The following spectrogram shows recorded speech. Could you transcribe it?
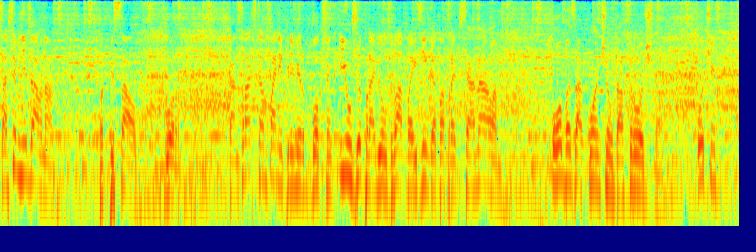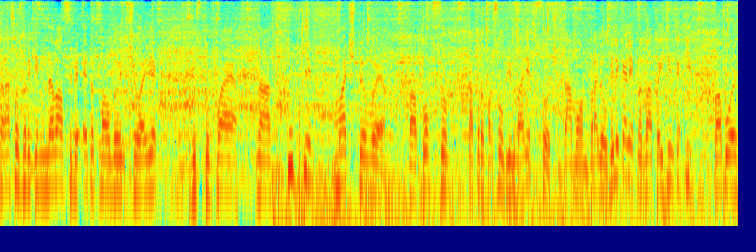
Совсем недавно подписал Гор контракт с компанией «Премьер Боксинг» и уже провел два поединка по профессионалам. Оба закончил досрочно. Очень хорошо зарекомендовал себе этот молодой человек, выступая на Кубке Матч ТВ по боксу, который прошел в январе в Сочи. Там он провел великолепно два поединка и в обоих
